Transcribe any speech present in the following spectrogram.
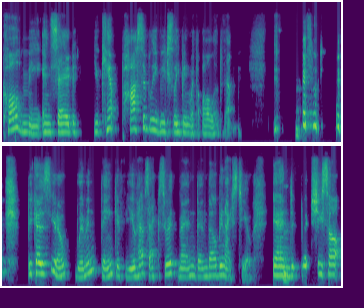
called me and said, You can't possibly be sleeping with all of them. Hmm. because, you know, women think if you have sex with men, then they'll be nice to you. And mm. she saw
